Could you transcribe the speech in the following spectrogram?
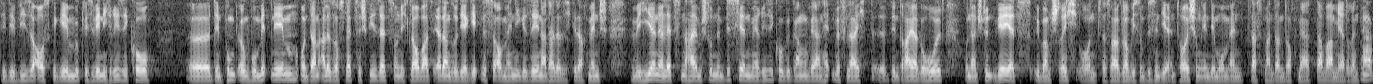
die Devise ausgegeben, möglichst wenig Risiko äh, den Punkt irgendwo mitnehmen und dann alles aufs letzte Spiel setzen. Und ich glaube, als er dann so die Ergebnisse auf dem Handy gesehen hat, hat er sich gedacht, Mensch, wenn wir hier in der letzten halben Stunde ein bisschen mehr Risiko gegangen wären, hätten wir vielleicht äh, den Dreier geholt und dann stünden wir jetzt überm Strich. Und das war, glaube ich, so ein bisschen die Enttäuschung in dem Moment, dass man dann doch merkt, da war mehr drin. Ja,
